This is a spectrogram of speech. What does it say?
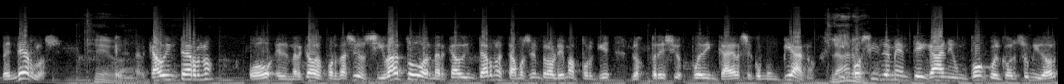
venderlos. en el mercado interno o el mercado de exportación. Si va todo al mercado interno, estamos en problemas porque los precios pueden caerse como un piano. Y posiblemente gane un poco el consumidor,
